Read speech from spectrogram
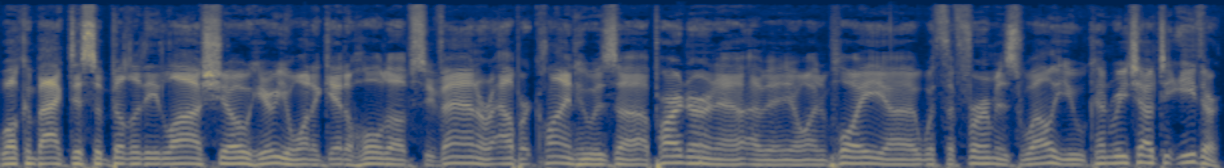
Welcome back, Disability Law Show. Here, you want to get a hold of Sivan or Albert Klein, who is uh, a partner and a, you know an employee uh, with the firm as well. You can reach out to either.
